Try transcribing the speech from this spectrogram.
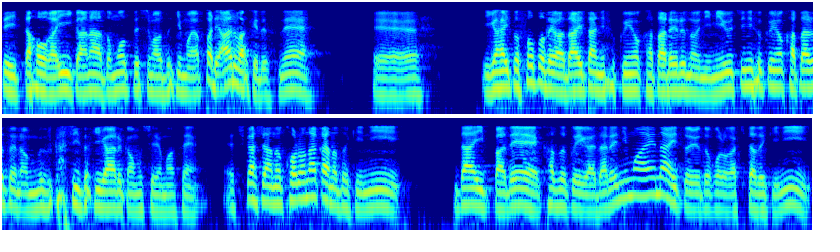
ていった方がいいかなと思ってしまう時もやっぱりあるわけですね。えー意外と外では大胆に福音を語れるのに、身内に福音を語るというのは難しい時があるかもしれません。しかしあのコロナ禍の時に、第一波で家族以外誰にも会えないというところが来た時に、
